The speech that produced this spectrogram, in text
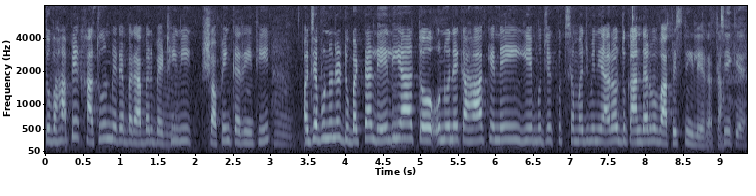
तो वहाँ पे खातून मेरे बराबर बैठी हम्म। हुई शॉपिंग कर रही थी। हम्म। और जब उन्होंने दुबट्टा ले लिया तो उन्होंने कहा कि नहीं ये मुझे कुछ समझ में नहीं आ रहा और दुकानदार वो वापस नहीं ले रहा था। ठीक है।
